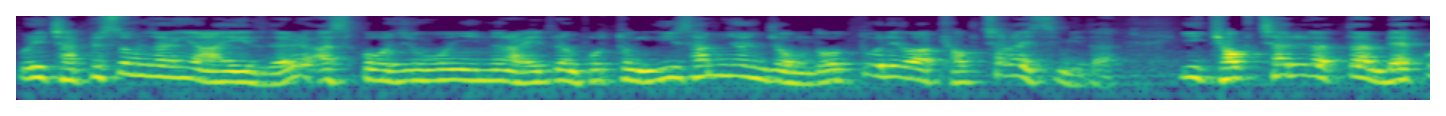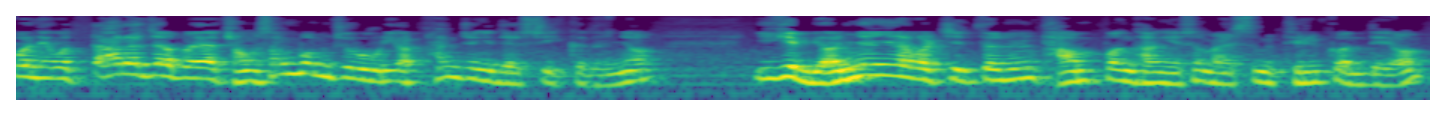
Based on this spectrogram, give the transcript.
우리 자폐성 장애 아이들, 아스퍼거 증후군이 있는 아이들은 보통 2, 3년 정도 또래와 격차가 있습니다. 이 격차를 갖다 메꿔내고 따라잡아야 정상범주로 우리가 판정이 될 수 있거든요. 이게 몇 년이라고 할지 는 다음번 강의에서 말씀을 드릴 건데요.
